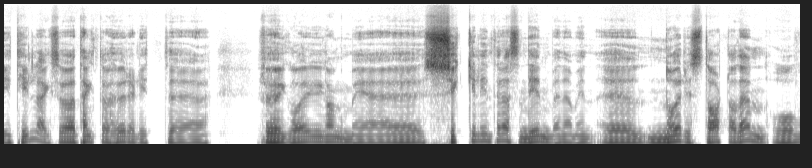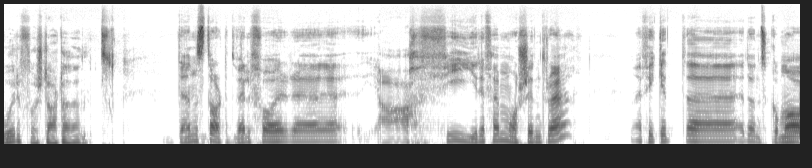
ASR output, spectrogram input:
i tillegg. Så jeg tenkte å høre litt eh, før vi går i gang med eh, sykkelinteressen din, Benjamin. Eh, når starta den, og hvorfor starta den? Den startet vel for eh, ja, fire-fem år siden, tror jeg. Jeg fikk et, et ønske om å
